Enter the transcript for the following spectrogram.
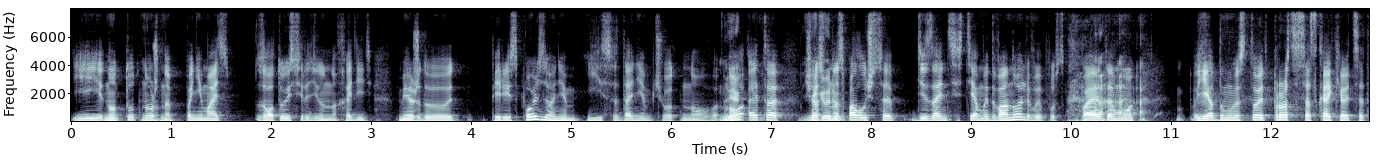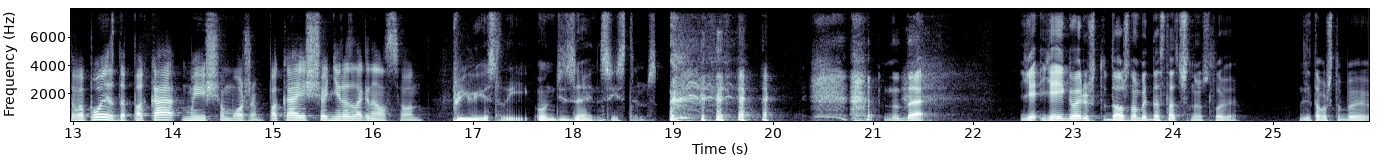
И, ну, тут нужно понимать, золотую середину находить между переиспользованием и созданием чего-то нового. Ну, Но я- это я сейчас у говорю- нас получится дизайн системы 2.0 выпуск, поэтому я думаю, стоит просто соскакивать с этого поезда, пока мы еще можем, пока еще не разогнался он. Previously on Design Systems. ну да. Я, я и говорю, что должно быть достаточное условие для того, чтобы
